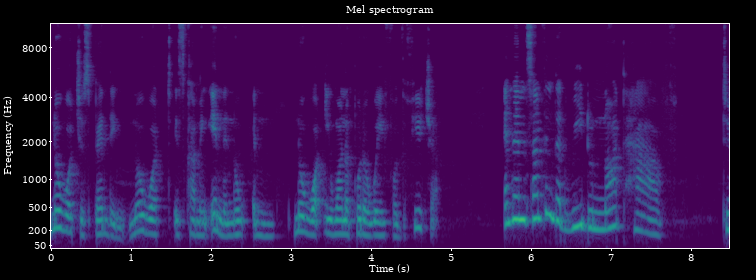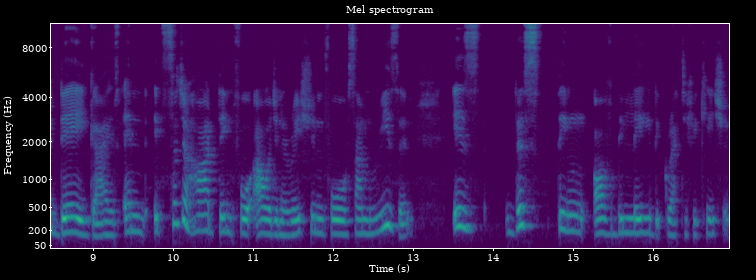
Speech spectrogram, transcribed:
Know what you're spending. Know what is coming in, and know and know what you want to put away for the future. And then something that we do not have today, guys, and it's such a hard thing for our generation for some reason, is this thing of delayed gratification.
